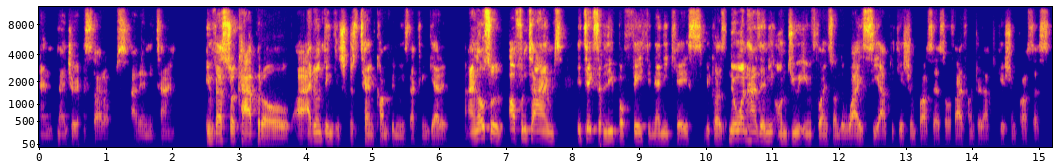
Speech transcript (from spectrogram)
10 Nigerian startups at any time. Investor capital, I don't think it's just 10 companies that can get it. And also, oftentimes, it takes a leap of faith in any case because no one has any undue influence on the YC application process or 500 application process,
